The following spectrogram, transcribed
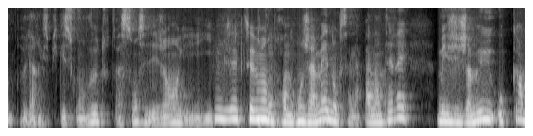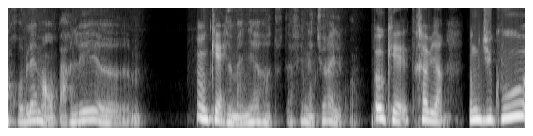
on peut leur expliquer ce qu'on veut. De toute façon, c'est des gens, ils, ils Exactement. comprendront jamais, donc ça n'a pas d'intérêt. Mais j'ai jamais eu aucun problème à en parler euh, de manière tout à fait naturelle. Quoi. ok, très bien. Donc du coup,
